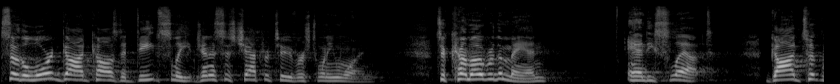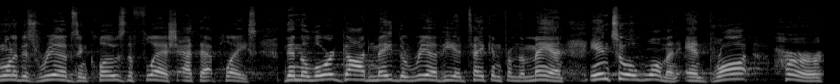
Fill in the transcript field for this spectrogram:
So the Lord God caused a deep sleep, Genesis chapter 2, verse 21, to come over the man, and he slept. God took one of his ribs and closed the flesh at that place. Then the Lord God made the rib he had taken from the man into a woman and brought her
